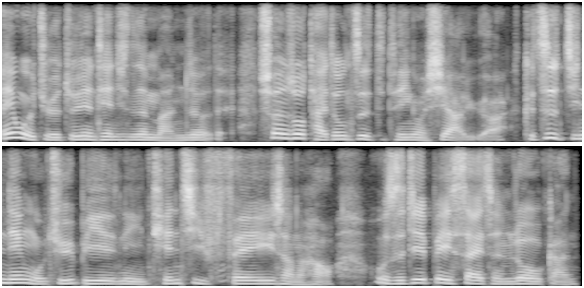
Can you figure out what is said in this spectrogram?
哎，我觉得最近天气真的蛮热的。虽然说台中这几天有下雨啊，可是今天我去比你天气非常的好，我直接被晒成肉干，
